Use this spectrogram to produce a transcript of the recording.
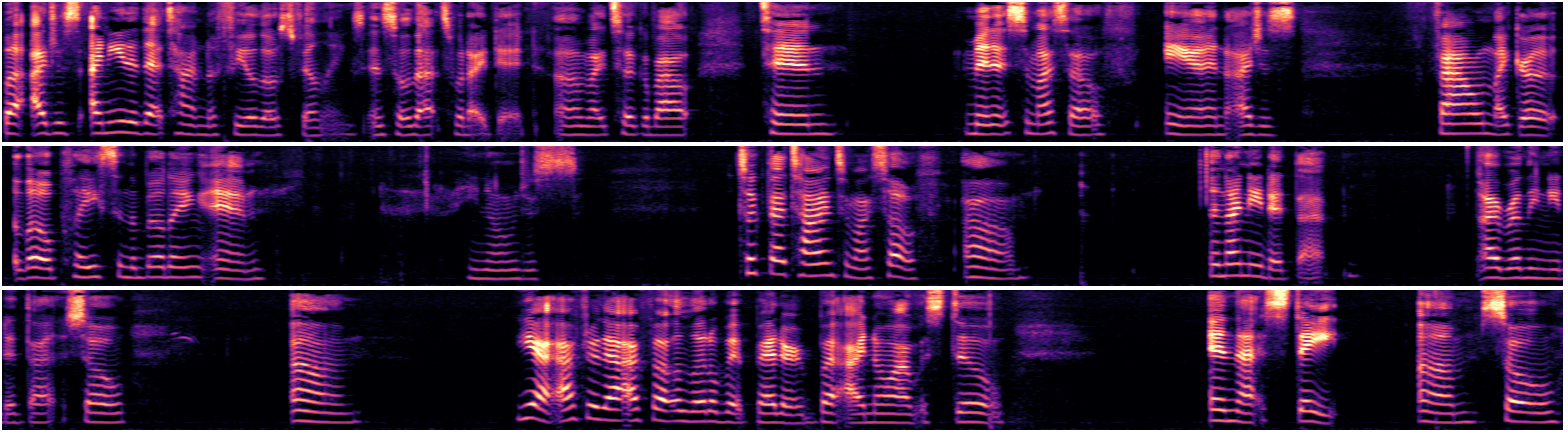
but I just I needed that time to feel those feelings, and so that's what I did. Um, I took about ten minutes to myself, and I just found like a, a little place in the building, and you know, just took that time to myself. Um, and I needed that. I really needed that. So, um, yeah, after that, I felt a little bit better, but I know I was still in that state. Um, so,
